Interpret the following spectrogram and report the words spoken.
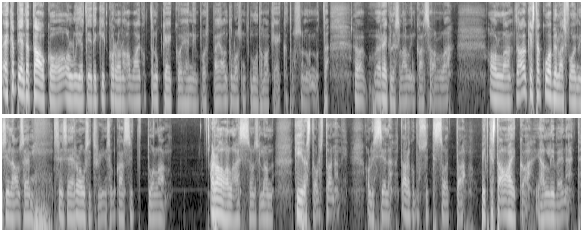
ehkä pientä taukoa on ollut ja tietenkin korona on vaikuttanut keikkoihin ja niin poispäin ja on tulossa nyt muutama keikka tuossa noin, mutta Regleslavin kanssa ollaan, ollaan. Tämä oikeastaan kuopilaisvoimisilla on se, se, se Rosie Dreams on kanssa sitten tuolla Rauhalaisessa on silloin kiirastorstaina, niin olisi siellä tarkoitus sitten soittaa pitkästä aikaa ihan livenä. Että,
